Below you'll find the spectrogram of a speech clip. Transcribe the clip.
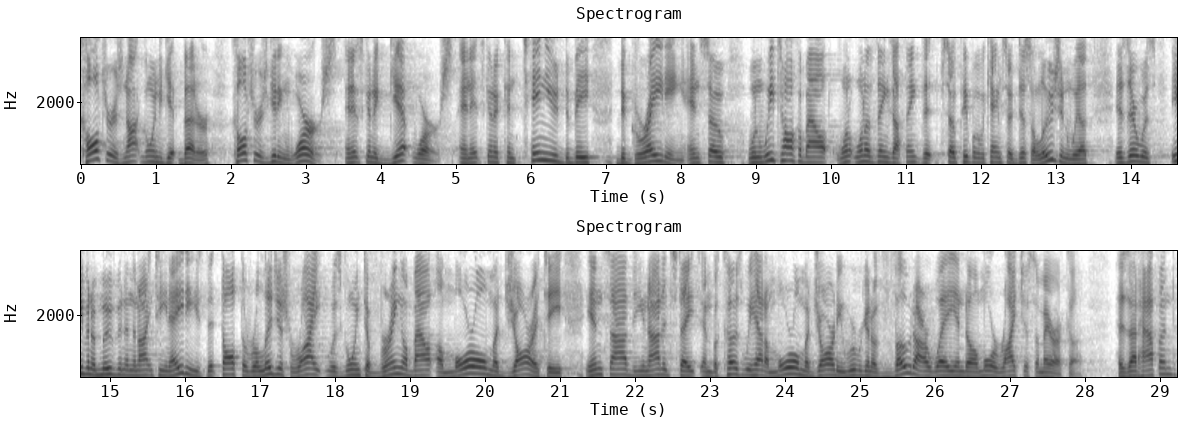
Culture is not going to get better. Culture is getting worse, and it's going to get worse, and it's going to continue to be degrading. And so, when we talk about one, one of the things I think that so people became so disillusioned with is there was even a movement in the 1980s that thought the religious right was going to bring about a moral majority inside the United States, and because we had a moral majority, we were going to vote our way into a more righteous America. Has that happened?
